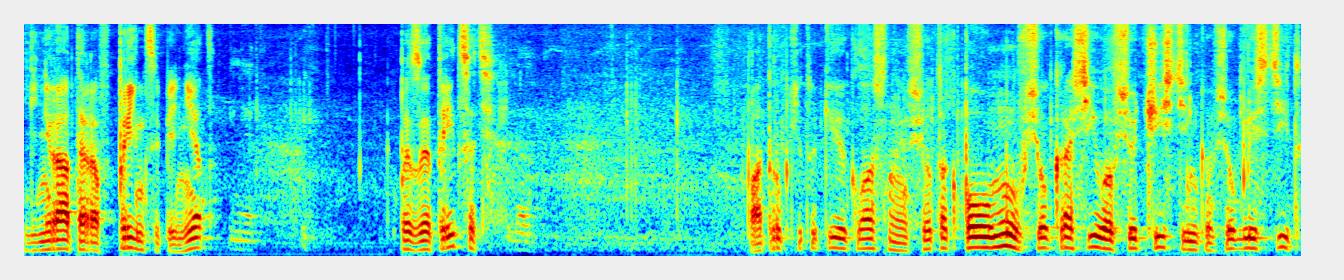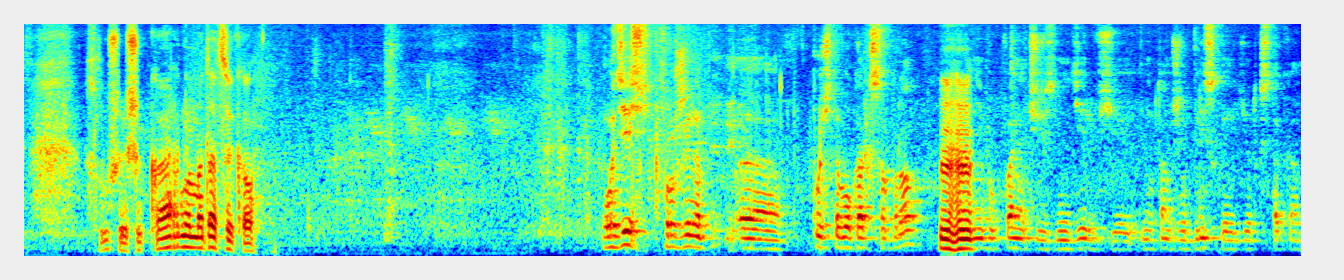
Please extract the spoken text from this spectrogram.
генератора в принципе нет. Нет. ПЗ-30. Да. Патрубки такие классные, все так по уму, все красиво, все чистенько, все блестит. Слушай, шикарный мотоцикл. Вот здесь пружина э, после того, как собрал, они буквально через неделю все, ну там же близко идет к стакану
